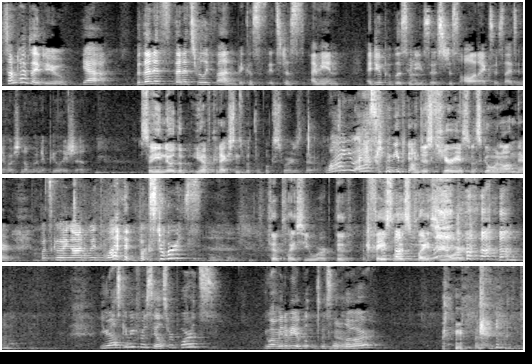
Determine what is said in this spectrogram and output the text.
Sometimes I do, yeah. But then it's then it's really fun because it's just I mean I do publicity, so it's just all an exercise in emotional manipulation. So you know the you have connections with the bookstores though. Why are you asking me this? I'm just curious what's going on there. What's going on with what bookstores? The place you work, the faceless place you work. You're asking me for sales reports? You want me to be a bl- whistleblower?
